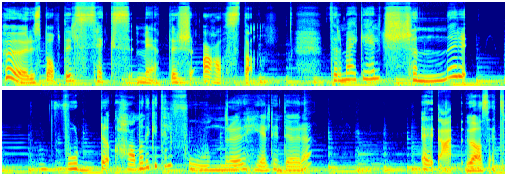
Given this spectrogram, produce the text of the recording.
høres på opptil seks meters avstand. Selv om jeg ikke helt skjønner hvordan Har man ikke telefonrøret helt inntil øret? Eh, Nei, uansett.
